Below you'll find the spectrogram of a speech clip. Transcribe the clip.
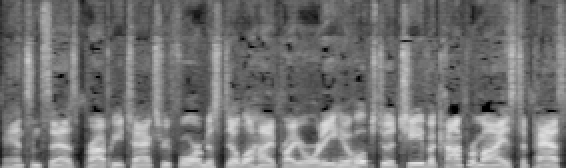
Hansen says property tax reform is still a high priority. He hopes to achieve a compromise to pass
